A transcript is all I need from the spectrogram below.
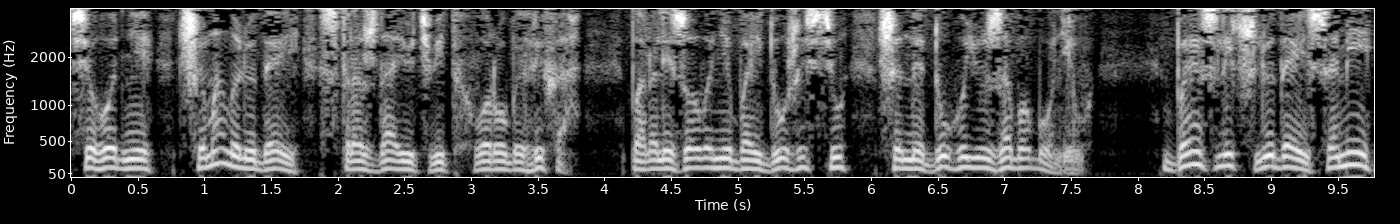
Сьогодні чимало людей страждають від хвороби гріха, паралізовані байдужістю чи недугою забобонів. Безліч людей самі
